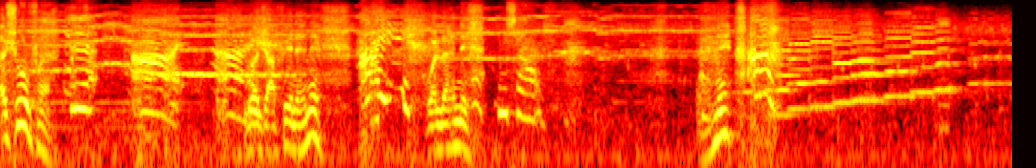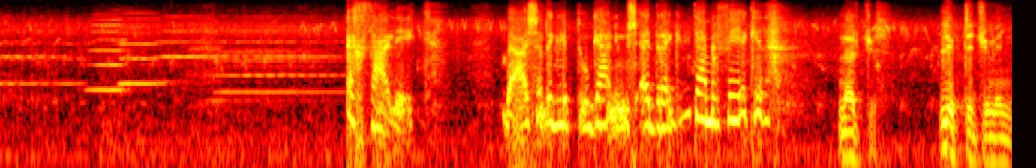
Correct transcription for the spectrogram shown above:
أشوفها. آي آي. الوجع فين هنا. آي. ولا هنا؟ مش عارفه هنا؟ اخس عليك. بقى عشان رجلي بتوجعني ومش قادرة أجري. تعمل فيا كده. نرجس. ليه بتجي مني؟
